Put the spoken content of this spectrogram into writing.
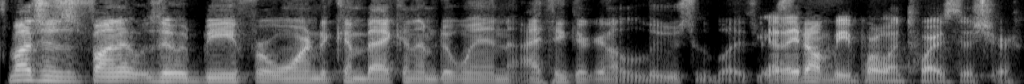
As much as fun it was, it would be for Warren to come back and them to win. I think they're going to lose to the Blazers. yeah, they don't beat Portland twice this year.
